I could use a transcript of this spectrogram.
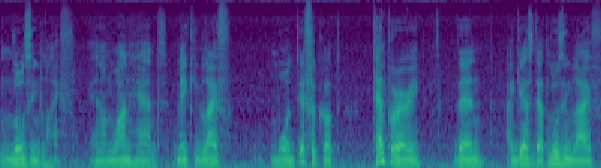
losing life and on one hand making life more difficult, temporary, then I guess that losing life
